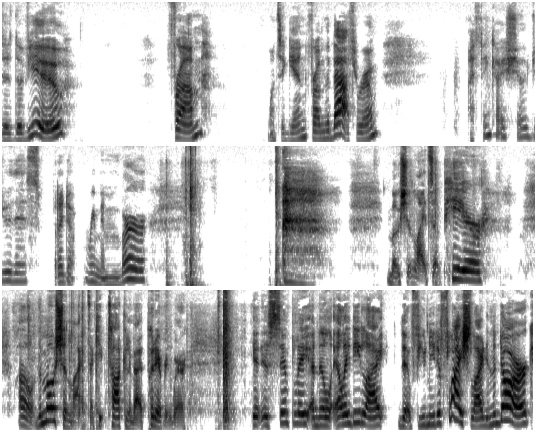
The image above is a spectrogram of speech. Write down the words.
is the view from, once again, from the bathroom. I think I showed you this, but I don't remember. motion lights up here. Oh, the motion lights I keep talking about, put everywhere. It is simply a little LED light that if you need a flashlight in the dark,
